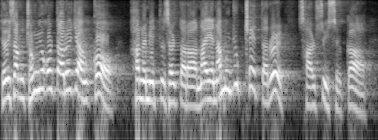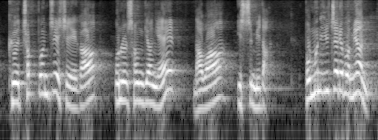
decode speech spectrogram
더 이상 정욕을 따르지 않고 하나님의 뜻을 따라 나의 남은 육체의 딸을 살수 있을까? 그 첫 번째 제가 오늘 성경에 나와 있습니다. 본문 1절에 보면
